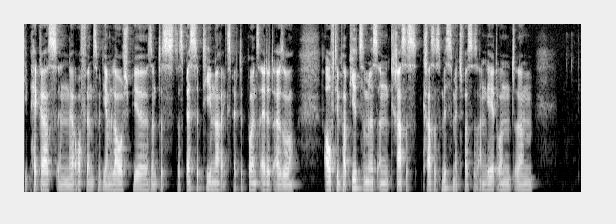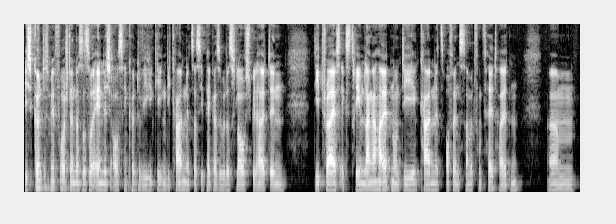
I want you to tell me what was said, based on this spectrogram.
die Packers in der Offense mit ihrem Laufspiel sind das, das beste Team nach Expected Points Added, also auf dem Papier zumindest ein krasses, krasses Mismatch, was das angeht. Und ähm, ich könnte es mir vorstellen, dass es so ähnlich aussehen könnte wie gegen die Cardinals, dass die Packers über das Laufspiel halt den, die Drives extrem lange halten und die Cardinals Offense damit vom Feld halten. Ähm,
